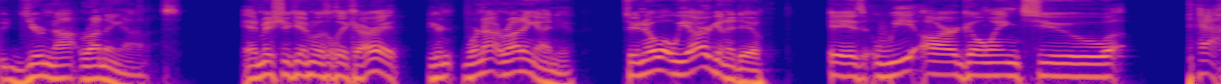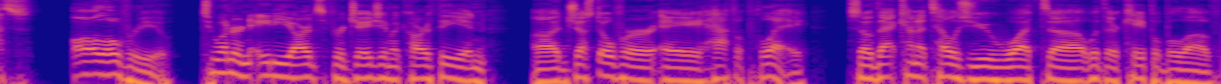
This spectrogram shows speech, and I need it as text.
you're not running on us. And Michigan was like, all right, we're not running on you. So you know what we are to do is we are going to pass all over you. 280 yards for JJ McCarthy and uh, just over a half a play. So that kind of tells you what uh, what they're capable of.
